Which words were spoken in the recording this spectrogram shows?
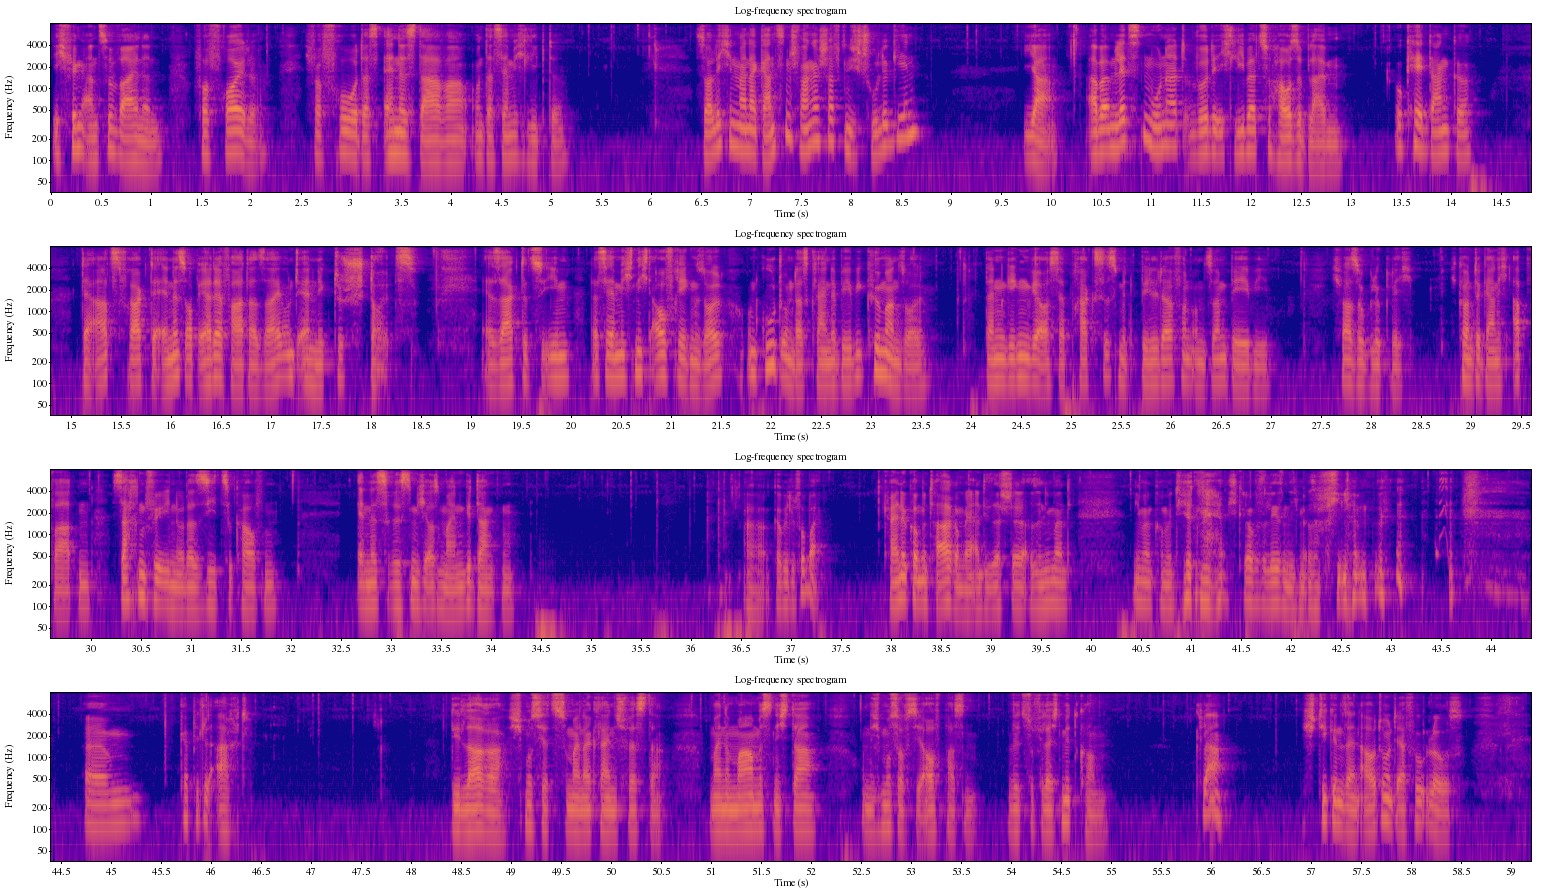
Ich fing an zu weinen vor Freude. Ich war froh, dass Ennis da war und dass er mich liebte. Soll ich in meiner ganzen Schwangerschaft in die Schule gehen? Ja, aber im letzten Monat würde ich lieber zu Hause bleiben. Okay, danke. Der Arzt fragte Ennis, ob er der Vater sei, und er nickte stolz. Er sagte zu ihm, dass er mich nicht aufregen soll und gut um das kleine Baby kümmern soll. Dann gingen wir aus der Praxis mit Bilder von unserem Baby. Ich war so glücklich. Ich konnte gar nicht abwarten, Sachen für ihn oder sie zu kaufen. Ennis riss mich aus meinen Gedanken. Äh, Kapitel vorbei. Keine Kommentare mehr an dieser Stelle. Also niemand, niemand kommentiert mehr. Ich glaube, es lesen nicht mehr so viele. ähm, Kapitel 8. Die Lara, ich muss jetzt zu meiner kleinen Schwester. Meine Mom ist nicht da und ich muss auf sie aufpassen. Willst du vielleicht mitkommen? Klar. Ich stieg in sein Auto und er fuhr los.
